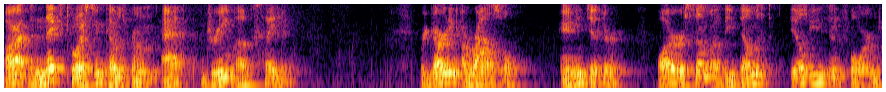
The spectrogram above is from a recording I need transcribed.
All right, the next question comes from at Dream of Sailing. Regarding arousal, any gender, what are some of the dumbest, ill-informed,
